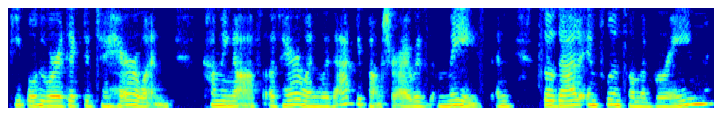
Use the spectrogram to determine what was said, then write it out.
people who were addicted to heroin coming off of heroin with acupuncture. I was amazed. And so that influence on the brain,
